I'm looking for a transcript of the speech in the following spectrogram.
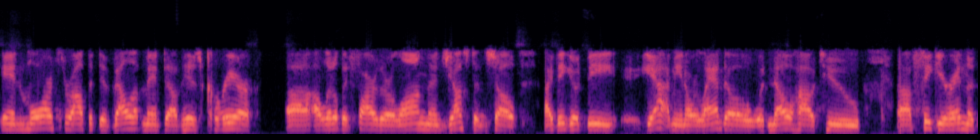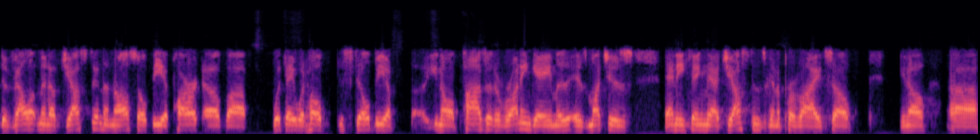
and more throughout the development of his career, uh, a little bit farther along than Justin. So I think it would be, yeah, I mean, Orlando would know how to uh, figure in the development of Justin and also be a part of uh, what they would hope to still be a you know a positive running game as much as anything that Justin's going to provide. So, you know, uh,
